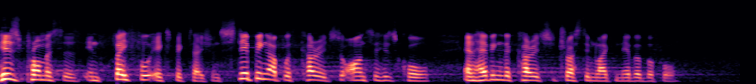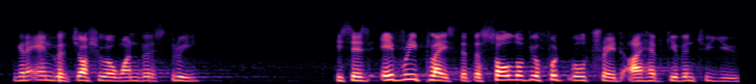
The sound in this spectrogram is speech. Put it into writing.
his promises in faithful expectation, stepping up with courage to answer his call, and having the courage to trust him like never before. I'm going to end with Joshua 1, verse 3. He says, Every place that the sole of your foot will tread, I have given to you,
